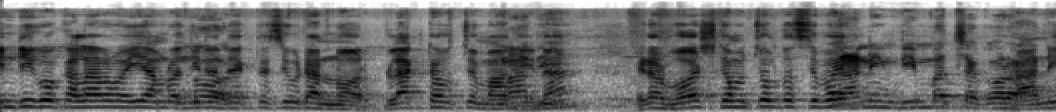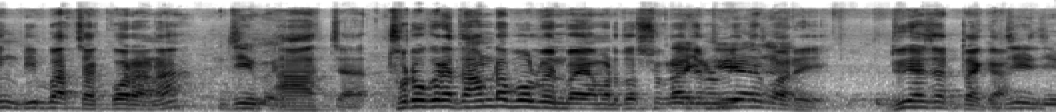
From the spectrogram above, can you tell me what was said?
ইন্ডিগো কালার ভাই আমরা যেটা দেখতেছি ওটা নর ব্ল্যাকটা হচ্ছে মাদি। না? এটার বয়স কেমন চলতেছে ভাই? রানিং ডিম বাচ্চা করা। রানিং ডিম বাচ্চা করা না? জি ভাই। আচ্ছা ছোট করে দামটা বলবেন ভাই আমার দর্শকরা যেন নিতে পারে। দুই হাজার টাকা। জি, জি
